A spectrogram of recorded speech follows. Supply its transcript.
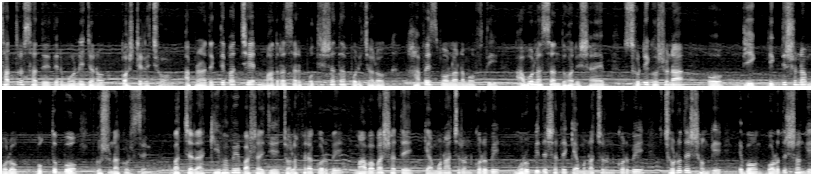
ছাত্রছাত্রীদের মনে যেন কষ্টের ছোঁয়া। আপনারা দেখতে পাচ্ছেন মাদ্রাসার প্রতিষ্ঠাতা পরিচালক হাফেজ মৌলানা মুফতি আবুল হাসান দোহারি সাহেব ছুটি ঘোষণা ও দিক নির্দেশনামূলক বক্তব্য ঘোষণা করছেন। বাচ্চারা কীভাবে বাসায় যেয়ে চলাফেরা করবে মা বাবার সাথে কেমন আচরণ করবে, মুরব্বীদের সাথে কেমন আচরণ করবে, ছোটদের সঙ্গে এবং বড়দের সঙ্গে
